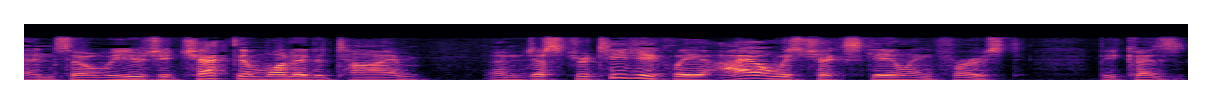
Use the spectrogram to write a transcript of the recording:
And so we usually check them one at a time. And just strategically, I always check scaling first because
